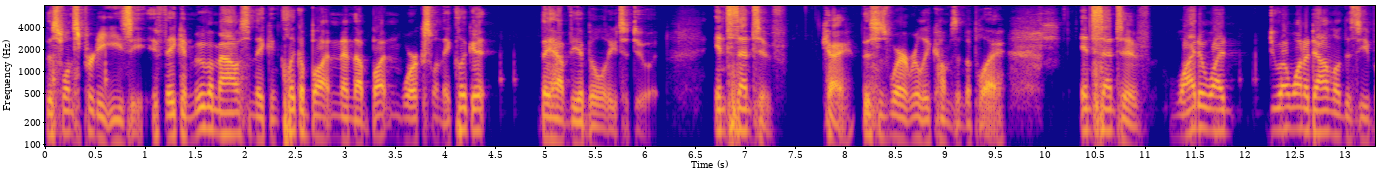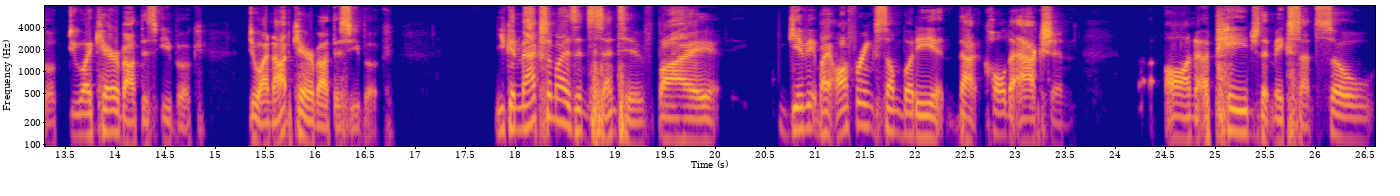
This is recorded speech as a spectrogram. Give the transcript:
This one's pretty easy. If they can move a mouse and they can click a button and that button works when they click it, they have the ability to do it. Incentive. Okay, this is where it really comes into play. Incentive. Why do I do I want to download this ebook? Do I care about this ebook? Do I not care about this ebook? You can maximize incentive by giving by offering somebody that call to action on a page that makes sense. So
